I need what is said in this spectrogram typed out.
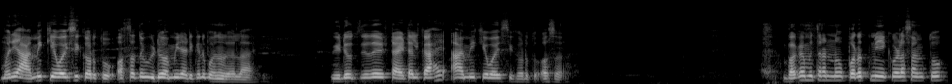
म्हणजे आम्ही के वाय सी करतो असा तो व्हिडिओ आम्ही या ठिकाणी बनवलेला आहे. व्हिडिओचं जे टायटल काय आहे आम्ही के वाय सी करतो असं. बघा मित्रांनो परत मी एक वेळा सांगतो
